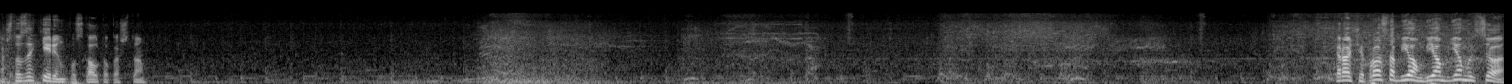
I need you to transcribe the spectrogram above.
А что за Керин пускал только что? Короче, просто бьем, бьем, бьем и все.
